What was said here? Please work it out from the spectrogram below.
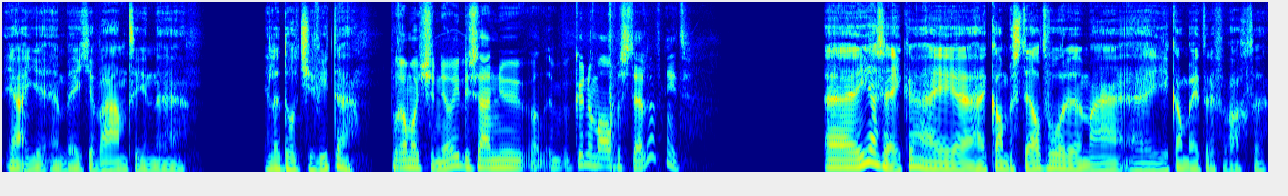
ja, je een beetje waant in, in La Dolce Vita. Promotioneel, jullie zijn nu... We kunnen hem al bestellen of niet? Eh jazeker, hij, eh, hij kan besteld worden, maar eh, je kan beter even wachten.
